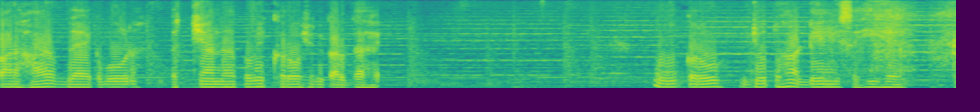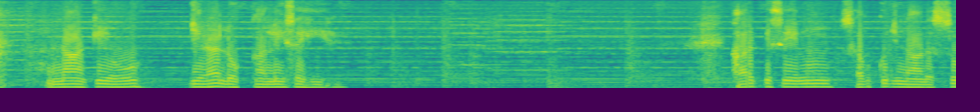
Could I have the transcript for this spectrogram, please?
ਪਰ ਹਰ ਬਲੈਕ ਬੋਰਡ ਬੱਚਿਆਂ ਦਾ ਭਵਿੱਖ ਰੋਸ਼ਨ ਕਰਦਾ ਹੈ। ਉਹ ਕਰੋ ਜੋ ਤੁਹਾਡੇ ਲਈ ਸਹੀ ਹੈ, ਨਾ ਕਿ ਉਹ ਜਿਹੜਾ ਲੋਕਾਂ ਲਈ ਸਹੀ ਹੈ। ਹਰ ਕਿਸੇ ਨੂੰ ਸਭ ਕੁਝ ਨਾ ਦੱਸੋ।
